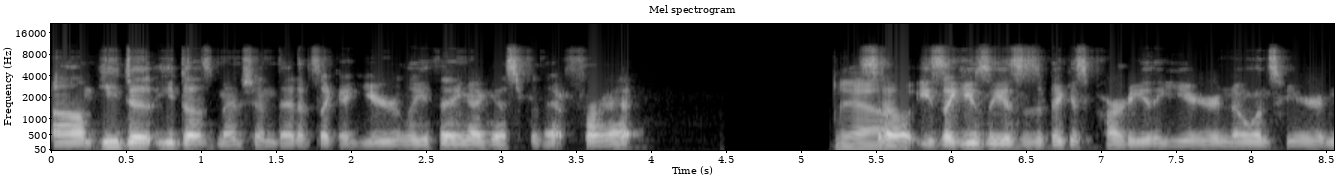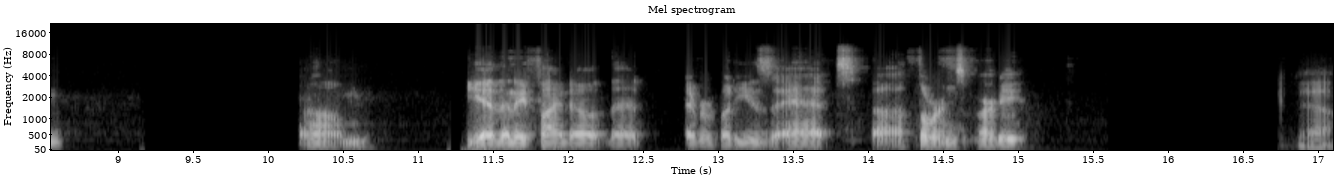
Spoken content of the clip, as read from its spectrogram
Um, he did. He does mention that it's like a yearly thing, I guess, for that frat. Yeah. So he's like, usually this is the biggest party of the year, and no one's here, and um, yeah. Then they find out that everybody is at uh, Thornton's party. Yeah.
